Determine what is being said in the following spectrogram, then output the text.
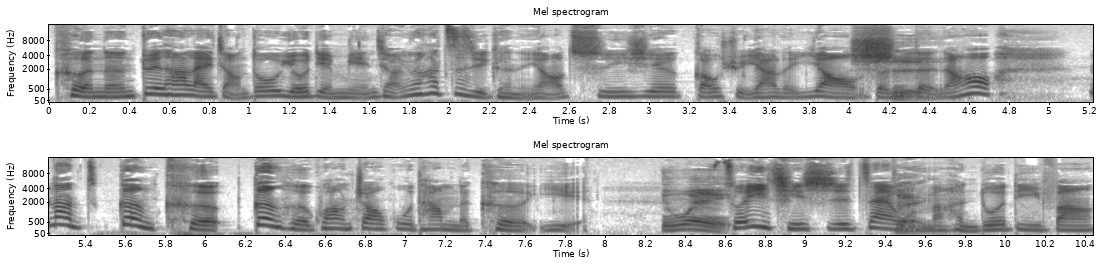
可能对他来讲都有点勉强，因为他自己可能要吃一些高血压的药等等，是。然后那更可更何况照顾他们的课业，因为所以其实，在我们很多地方。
